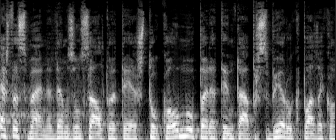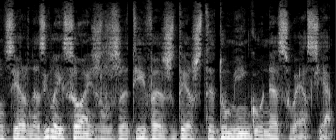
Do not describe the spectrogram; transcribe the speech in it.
Esta semana damos um salto até Estocolmo para tentar perceber o que pode acontecer nas eleições legislativas deste domingo na Suécia.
